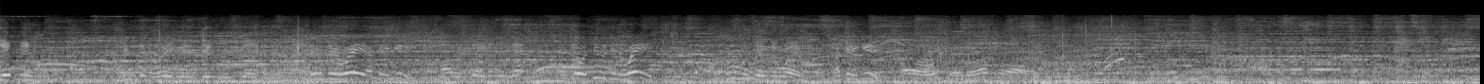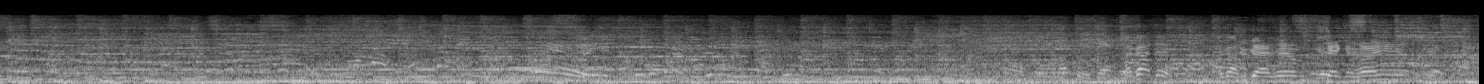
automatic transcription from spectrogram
get me? She was in the way, man. She was. She was in the way. I can't get it. I was shaking his hand. No, she was in the way. Who was in the way? I can't get it. Oh, okay. Well, I'm sorry. I got this. I got You got him shaking her hand?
